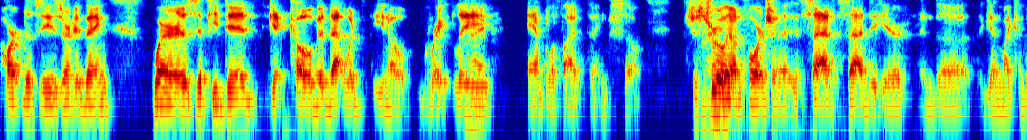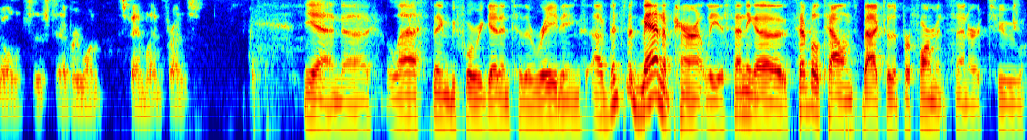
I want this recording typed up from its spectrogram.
heart disease or anything. Whereas if he did get COVID, that would you know greatly right. amplify things. So just right. truly unfortunate. It's sad sad to hear. And uh, again, my condolences to everyone, his family and friends. Yeah, and uh, last thing before we get into the ratings, uh, Vince McMahon apparently is sending uh, several talents back to the Performance Center to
